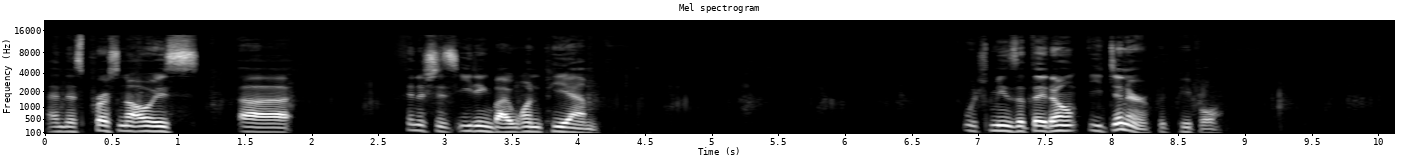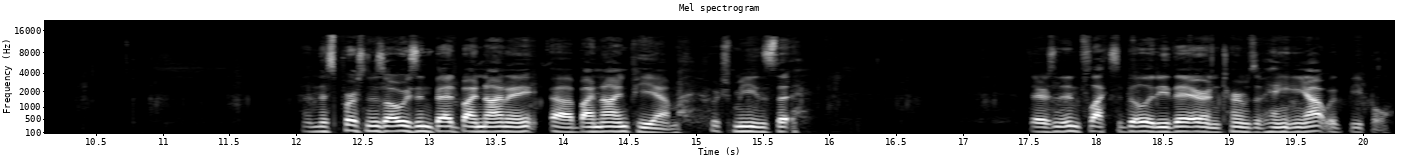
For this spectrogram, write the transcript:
and this person always uh, finishes eating by 1 p.m., which means that they don't eat dinner with people. And this person is always in bed by 9, uh, by 9 p.m., which means that there's an inflexibility there in terms of hanging out with people.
